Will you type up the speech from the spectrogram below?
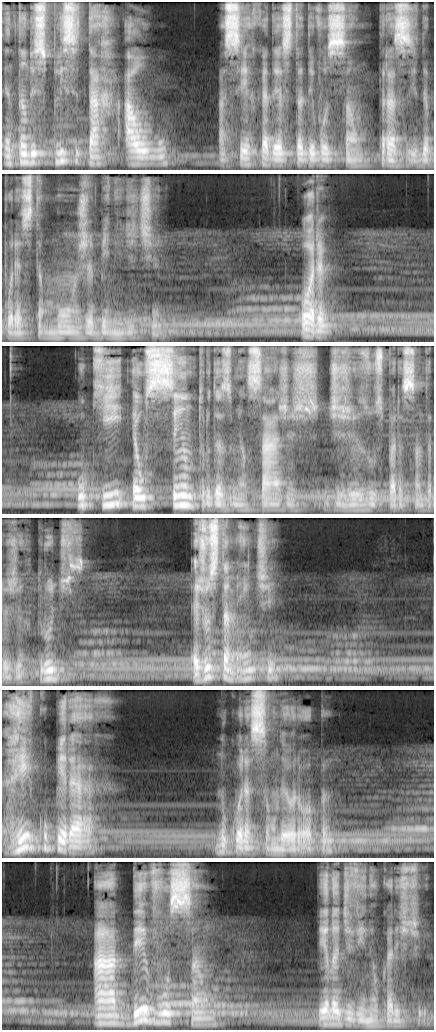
tentando explicitar algo acerca desta devoção trazida por esta monja beneditina. Ora, o que é o centro das mensagens de Jesus para Santa Gertrudes é justamente recuperar no coração da Europa a devoção pela Divina Eucaristia.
